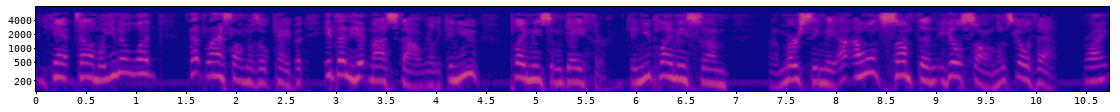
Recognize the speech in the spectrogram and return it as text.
You can't tell them, well, you know what? That last song was okay, but it doesn't hit my style, really. Can you play me some Gaither? Can you play me some uh, MercyMe? I, I want something, Hillsong. Let's go with that, right?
